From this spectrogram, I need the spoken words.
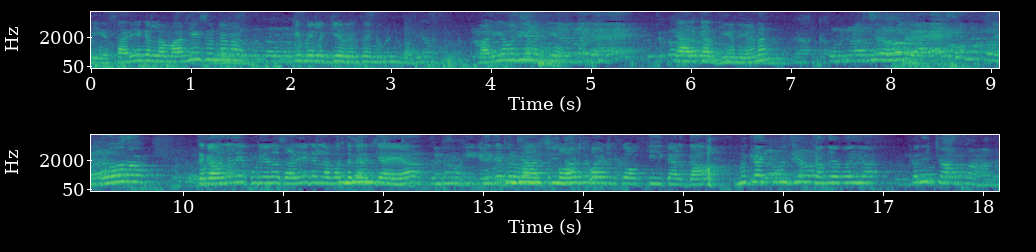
ਠੀਕ ਹੈ ਸਾਰੀਆਂ ਗੱਲਾਂ ਮਾਰ ਲਈਆਂ ਸੀ ਉਹਨਾਂ ਨਾਲ? ਕਿਵੇਂ ਲੱਗੀਆਂ ਫਿਰ ਤੈਨੂੰ? ਮੈਨੂੰ ਵਧੀਆ ਲੱਗਿਆ। ਬਾਲੀਆਂ ਵਧੀਆ ਲੱਗੀਆਂ? ਪਿਆਰ ਕਰਦੀਆਂ ਨੇ ਹਨਾ? ਹੋਰ? ਦੁਕਾਨ ਵਾਲੀਆਂ ਕੁੜੀਆਂ ਨਾਲ ਸਾਰੀਆਂ ਗੱਲਾਂ ਬਾਤਾਂ ਕਰਕੇ ਆਏ ਆ। ਕਿਹਦੇ ਪਰਿਵਾਰ ਚ ਕੌਣ ਕੌਣ ਕੀ ਕਰਦਾ? ਮੈਂ ਕਿਹਾ ਇੱਕ ਵਜੇ ਚੱਲੇ ਭਈਆ ਕਹਿੰਦੀ ਚਾਰ ਦਾ ਹਾਲ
